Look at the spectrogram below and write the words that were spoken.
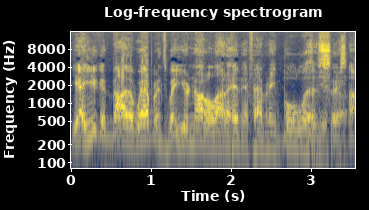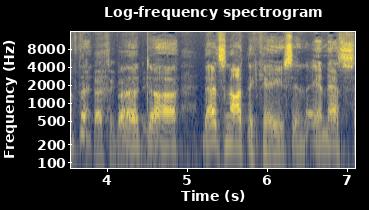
yeah, you can buy the weapons, but you're not allowed to have, have any bullets yeah, or something? That's a good but, idea. Uh, that's not the case, and, and that's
